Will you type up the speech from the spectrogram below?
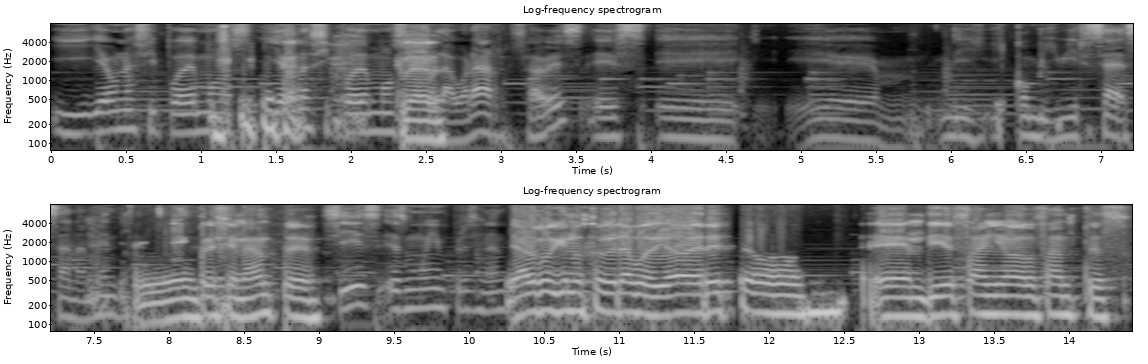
y, aún así podemos y aún así podemos colaborar sabes es eh, eh, y, convivir sanamente. impresionante. Sí, es, muy impresionante. algo que no se hubiera podido haber hecho en 10 años antes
